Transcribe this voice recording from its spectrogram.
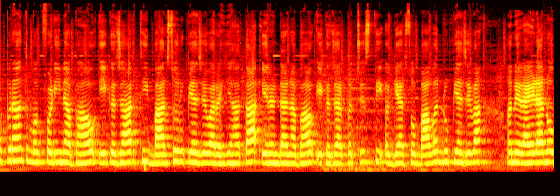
ઉપરાંત મગફળીના ભાવ એક હજારથી બારસો રૂપિયા જેવા રહ્યા હતા. એરંડાના ભાવ એક હજાર પચીસથી અગિયારસો બાવન રૂપિયા જેવા અને રાયડાનો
